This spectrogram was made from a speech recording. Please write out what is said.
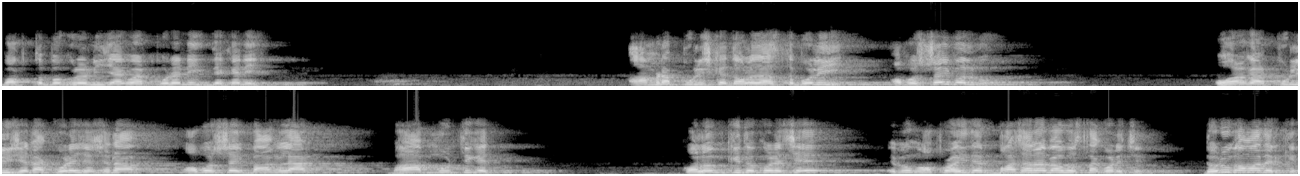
বক্তব্যগুলো নিজে একবার পড়ে নিক, দেখে নিক। আমরা পুলিশকে দলদাস্ত বলি, অবশ্যই বলব। ওখানকার পুলিশ যেটা করেছে সেটা অবশ্যই বাংলার ভাবমূর্তিকে কলঙ্কিত করেছে এবং অপরাধীদের বাঁচানোর ব্যবস্থা করেছে। ধরুক আমাদেরকে।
